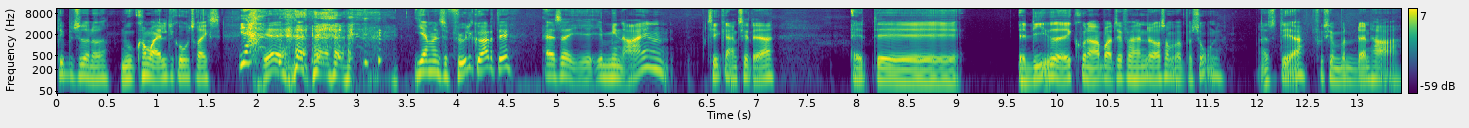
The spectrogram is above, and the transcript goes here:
det betyder noget. Nu kommer alle de gode tricks. Ja. ja. Jamen selvfølgelig gør det det. Altså, jeg, min egen tilgang til det er, at, øh, at livet er ikke kun arbejde, det handler også om at være personlig. Altså det er for eksempel, hvordan har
